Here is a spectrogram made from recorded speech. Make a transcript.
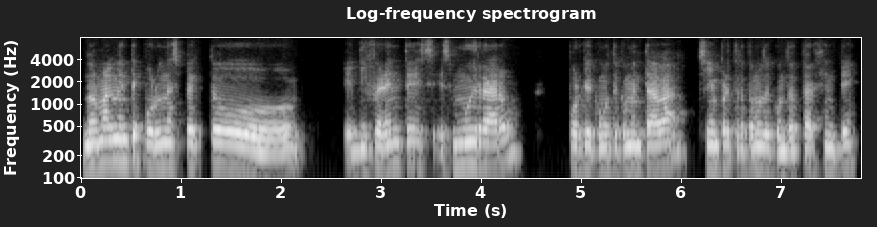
Normalmente por un aspecto eh, diferente es, es, muy raro, porque como te comentaba, siempre tratamos de contratar gente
